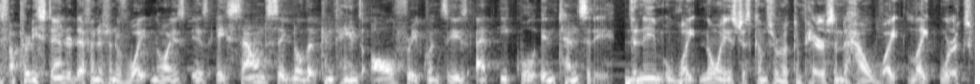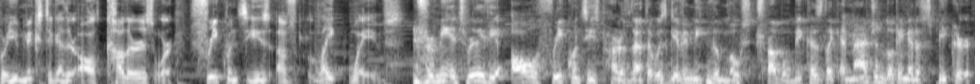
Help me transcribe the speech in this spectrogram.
a pretty standard definition of white noise is a sound signal that contains all frequencies at equal intensity. The name white noise just comes from a comparison to how white light works, where you mix together all colors or frequencies of light waves. And for me, it's really the all frequencies part of that that was giving me the most trouble because like imagine looking at a speaker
